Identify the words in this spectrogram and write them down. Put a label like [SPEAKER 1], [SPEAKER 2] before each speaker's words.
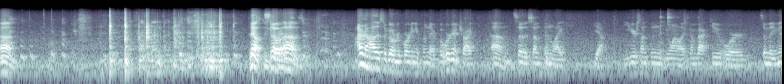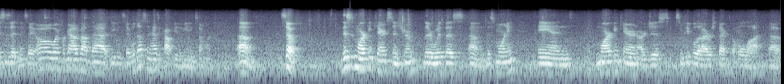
[SPEAKER 1] Um, No, so, um, I don't know how this will go recording it from there, but we're gonna try. Um, so that something like, yeah, you hear something that you wanna like come back to, or somebody misses it and they say, oh, I forgot about that, you can say, well, Dustin has a copy of the meeting somewhere. Um, so, this is Mark and Karen Stenstrom that are with us, um, this morning, and Mark and Karen are just some people that I respect a whole lot. Uh,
